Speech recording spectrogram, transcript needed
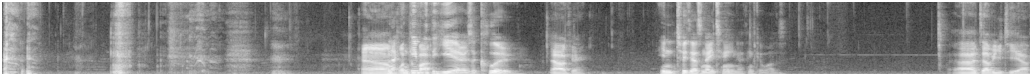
Um, And I can give you the year as a clue. oh, okay. In 2018, I think it was. Uh, WTF?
